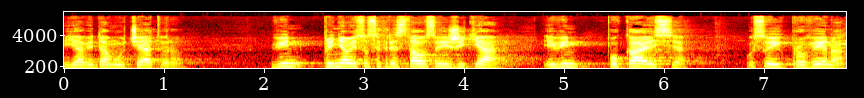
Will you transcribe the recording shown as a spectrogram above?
я віддам у четверо. Він прийняв Ісуса Христа у своє життя, і Він покаявся у своїх провинах.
